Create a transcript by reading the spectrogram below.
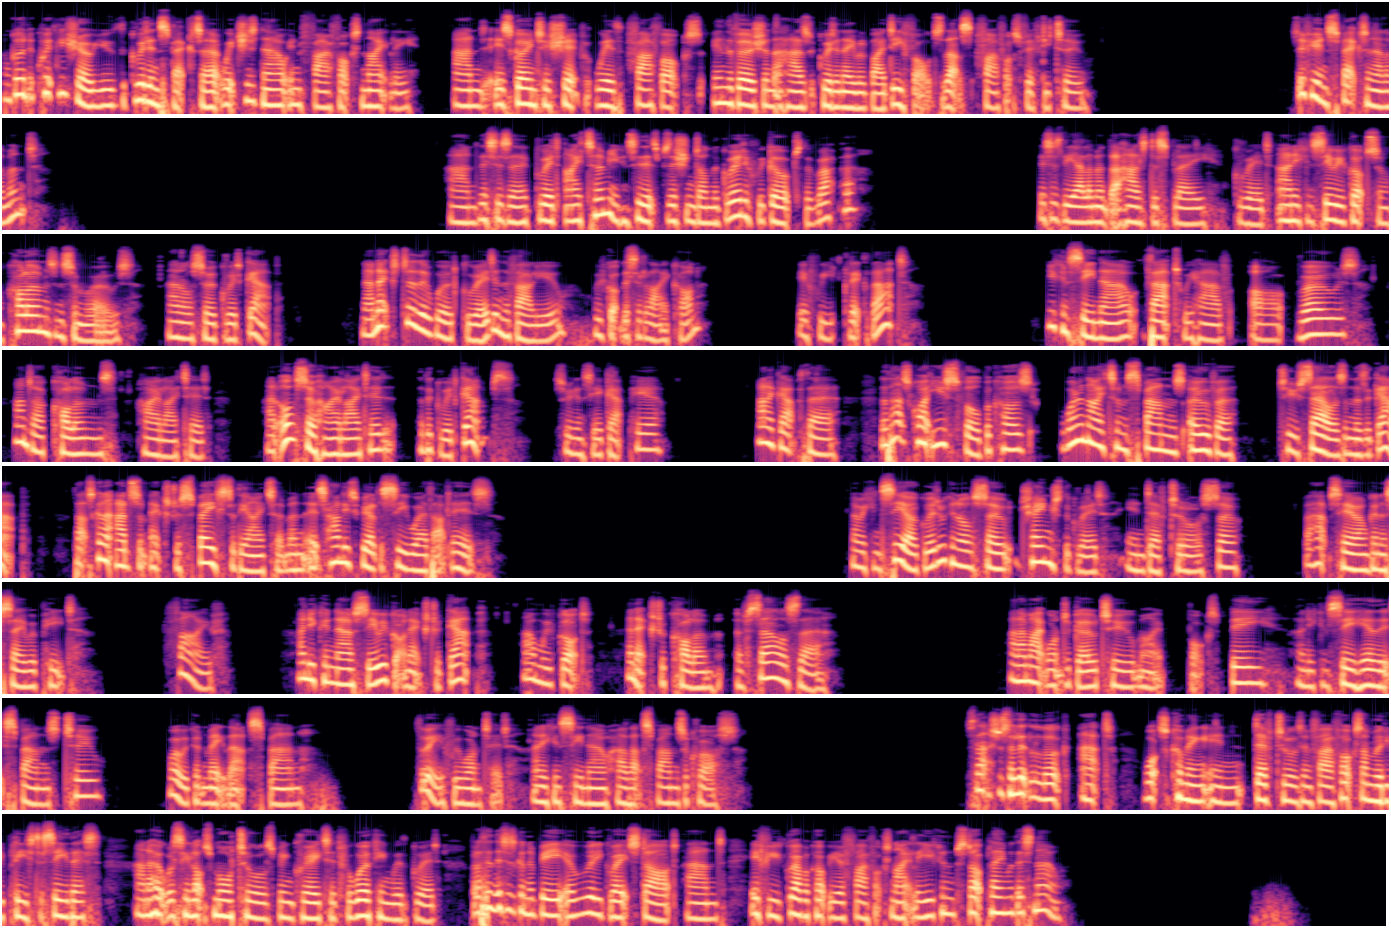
I'm going to quickly show you the Grid Inspector which is now in Firefox Nightly and is going to ship with Firefox in the version that has Grid enabled by default, so that's Firefox 52. So if you inspect an element, and this is a grid item, you can see that it's positioned on the grid if we go up to the wrapper. This is the element that has display grid, and you can see we've got some columns and some rows and also a grid gap. Now next to the word grid in the value, we've got this little icon. If we click that, you can see now that we have our rows and our columns highlighted. And also highlighted are the grid gaps. So we can see a gap here and a gap there. Now that's quite useful because when an item spans over two cells and there's a gap, that's going to add some extra space to the item and it's handy to be able to see where that is. Now we can see our grid, we can also change the grid in DevTools. So perhaps here I'm going to say repeat 5. And you can now see we've got an extra gap and we've got an extra column of cells there. And I might want to go to my box B and you can see here that it spans 2 well, we could make that span 3 if we wanted, and you can see now how that spans across. So that's just a little look at what's coming in DevTools in Firefox. I'm really pleased to see this, and I hope we'll see lots more tools being created for working with Grid. But I think this is going to be a really great start, and if you grab a copy of Firefox Nightly, you can start playing with this now.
